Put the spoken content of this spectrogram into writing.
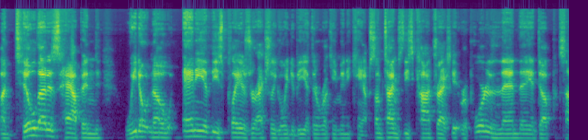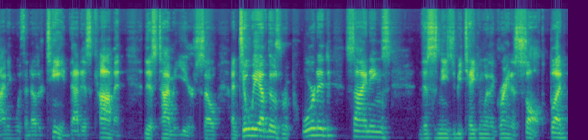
until that has happened, we don't know any of these players are actually going to be at their rookie minicamp. Sometimes these contracts get reported and then they end up signing with another team. That is common this time of year. So until we have those reported signings, this needs to be taken with a grain of salt. But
